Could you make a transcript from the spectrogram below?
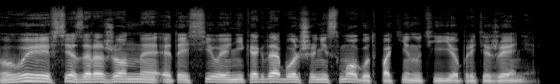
Увы, все зараженные этой силой никогда больше не смогут покинуть ее притяжение.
